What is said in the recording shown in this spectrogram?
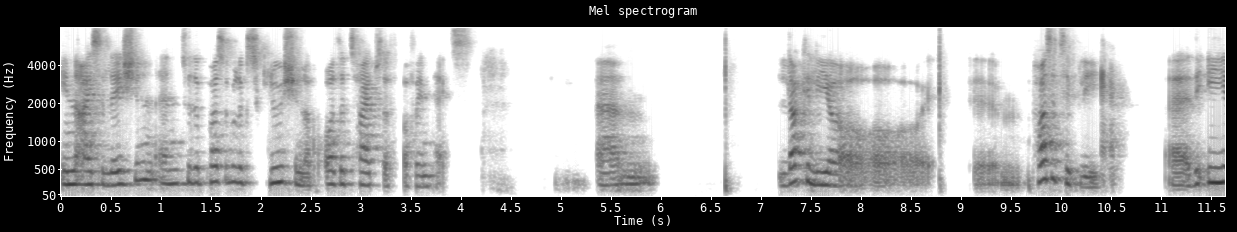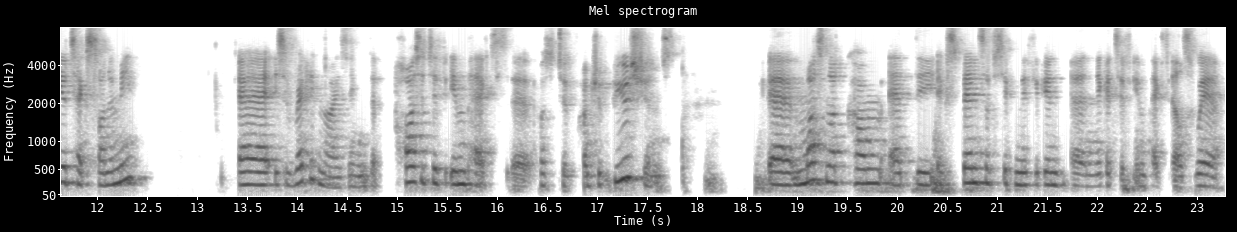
in isolation and to the possible exclusion of other types of, of impacts. Um, luckily or, or um, positively, uh, the EU taxonomy uh, is recognizing that positive impacts, uh, positive contributions uh, must not come at the expense of significant uh, negative impacts elsewhere,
